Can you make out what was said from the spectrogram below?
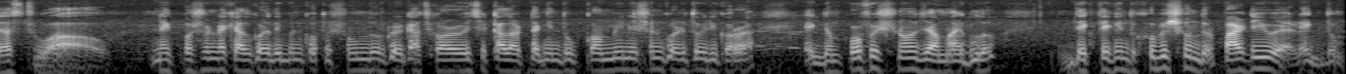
just wow. Neck পোর্শনটা খেয়াল করে দেখবেন কত সুন্দর করে কাজ করা রয়েছে। কালারটা কিন্তু কম্বিনেশন করে তৈরি করা। একদম প্রফেশনাল জামা এগুলো। দেখতে কিন্তু খুবই সুন্দর। পার্টি ওয়্যার একদম।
